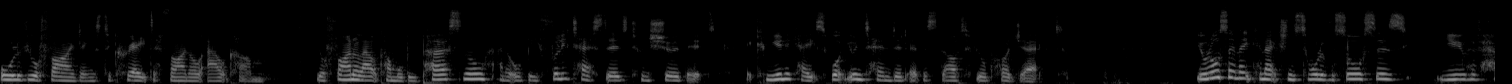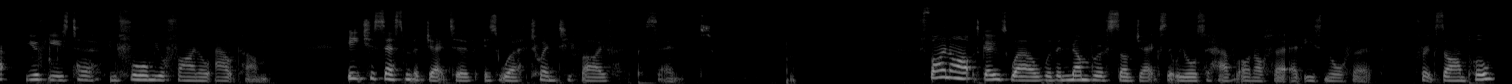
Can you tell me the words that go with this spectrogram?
all of your findings to create a final outcome. Your final outcome will be personal and it will be fully tested to ensure that it communicates what you intended at the start of your project. You'll also make connections to all of the sources you have, you have used to inform your final outcome. Each assessment objective is worth 25%. Fine art goes well with a number of subjects that we also have on offer at East Norfolk. For example,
